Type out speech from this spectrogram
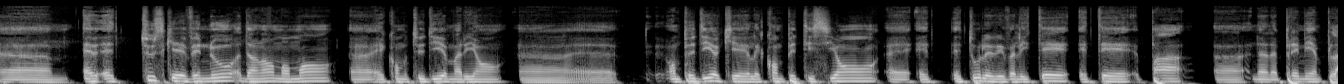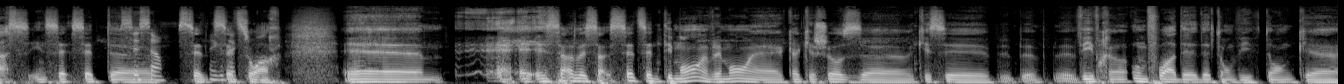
euh, et, tout ce qui est venu dans un moment, euh, et comme tu dis, Marion, euh, on peut dire que les compétitions et, et, toutes les rivalités n'étaient pas euh, dans la première place in cette, cette, euh, cette, cette soir. Euh, et, et ça, ça, ce sentiment est vraiment euh, quelque chose euh, qui c'est vivre une fois de, de ton vivre. Donc, euh,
